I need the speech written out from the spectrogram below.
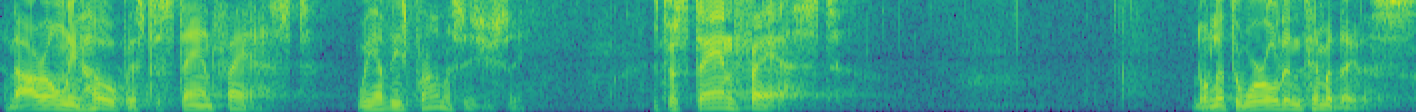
And our only hope is to stand fast. We have these promises, you see It's to stand fast. Don't let the world intimidate us.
